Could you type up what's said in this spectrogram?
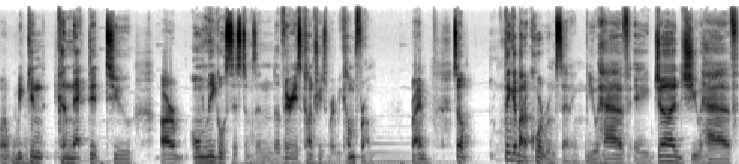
Well, we mm-hmm. can connect it to our own legal systems in the various countries where we come from, right? Mm-hmm. So think about a courtroom setting. You have a judge, you have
